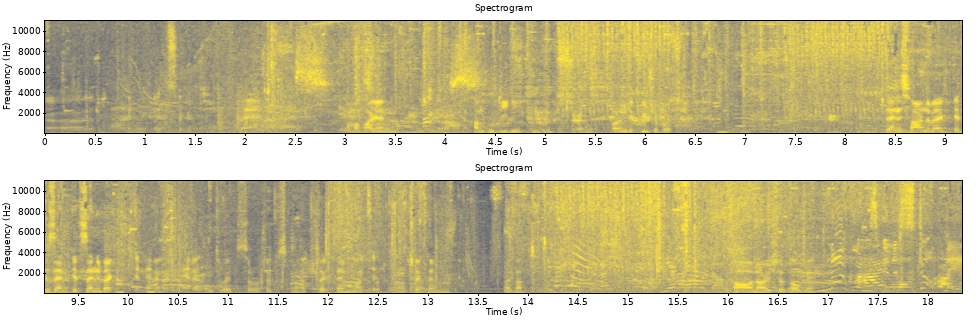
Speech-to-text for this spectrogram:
Uh, can we wait a second? I'm a fucking... I'm Houdini. Following the future, boys. Zen is far in the back. Get the Zen, get Zen the back. Can nano, can nano. Wait, so Rotet's gonna have to check him. Is gonna check him? No, he's. Oh no, you should have told me. No one's gonna stop me.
